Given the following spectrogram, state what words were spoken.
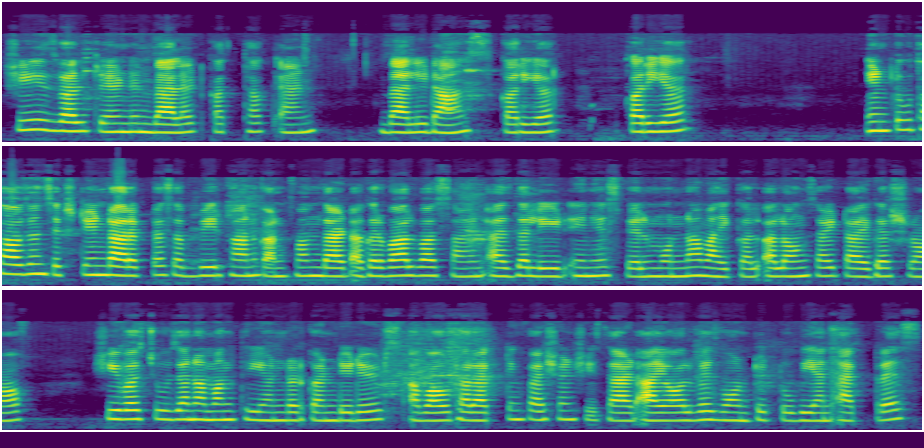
She is well trained in ballet, kathak, and belly dance. Career, career. In 2016, director Sabbir Khan confirmed that Agarwal was signed as the lead in his film Munna Michael alongside Tiger Shroff. She was chosen among 300 candidates. About her acting passion, she said, I always wanted to be an actress.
